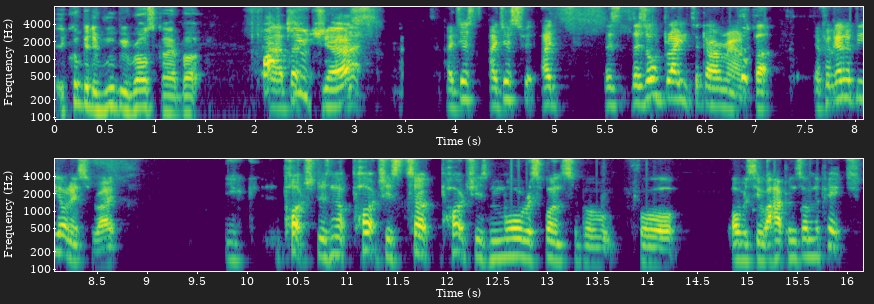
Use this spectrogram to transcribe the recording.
It could be the Ruby Rose guy. But Fuck but- you, Jess. I just, I just, I there's there's all blame to go around. But if we're going to be honest, right, you Poch does not Poch is so Poch is more responsible for obviously what happens on the pitch,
